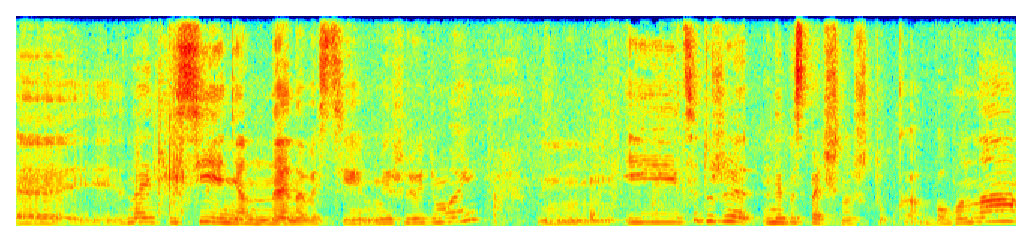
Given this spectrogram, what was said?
е, знаєте, сіяння ненависті між людьми. І це дуже небезпечна штука, бо вона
